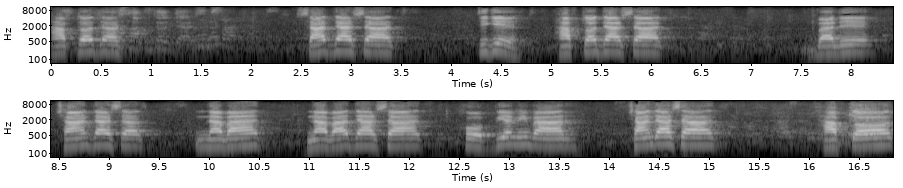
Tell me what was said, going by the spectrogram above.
هفتاد درصد. صد درصد. دیگه هفتاد درصد. بله چند درصد؟ نود. نود درصد. خب بیام این بر چند درصد؟ هفتاد.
